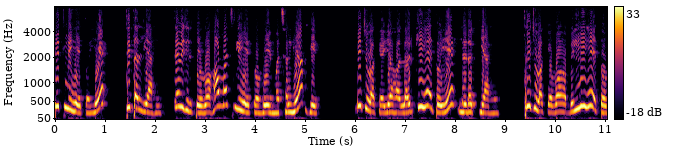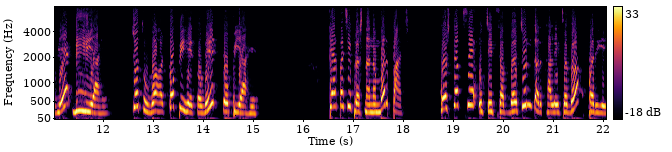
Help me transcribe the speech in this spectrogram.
तितली है तो ये तितलिया है તેવી જ રીતે वह मछली है तो वे मछलिया है બીજું વાક્ય यह लड़की है तो ये लड़किया है ત્રીજું વાક્ય वह बिल्ली है तो वे बिल्लिया है ચોથું वह टोपी है तो वे टोपिया है ત્યાર પછી પ્રશ્ન નંબર પાંચ કોષ્ટક से उचित शब्द चुनकर खाली जगह भरिए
